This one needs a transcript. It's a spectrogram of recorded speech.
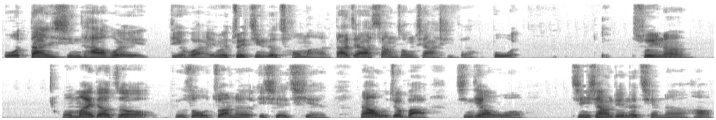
我担心它会跌回来，因为最近的筹码大家上冲下洗的不稳，所以呢，我卖掉之后。比如说我赚了一些钱，那我就把今天我金像电的钱呢，哈，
